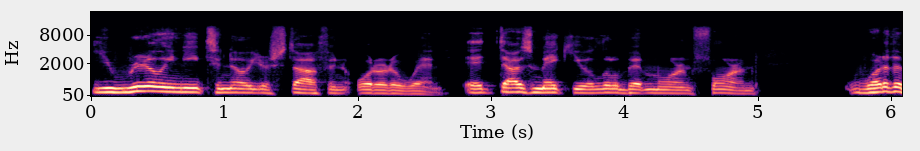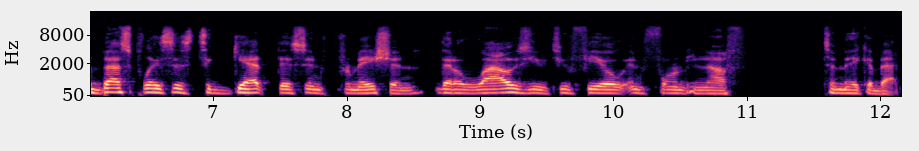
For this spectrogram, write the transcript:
you really need to know your stuff in order to win. It does make you a little bit more informed. What are the best places to get this information that allows you to feel informed enough to make a bet?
